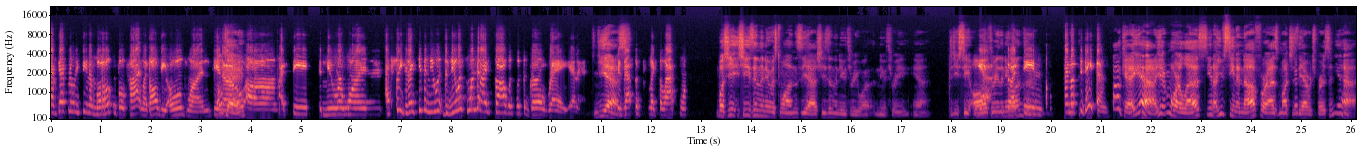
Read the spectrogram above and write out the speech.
I've definitely seen them multiple times, like all the old ones. You Okay. know, um, I've seen the newer one. Actually, did I see the newest? The newest one that I saw was with the girl Rey in it. Yes. Is that the like the last one? well, she she's in the newest ones. Yeah, she's in the new three one, new three. Yeah. Did you see all Yeah. three of the new so ones? I've or- seen. I'm up to date then. Okay, yeah, you're more or less. You know, you've seen enough or as much as the average person. Yeah.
